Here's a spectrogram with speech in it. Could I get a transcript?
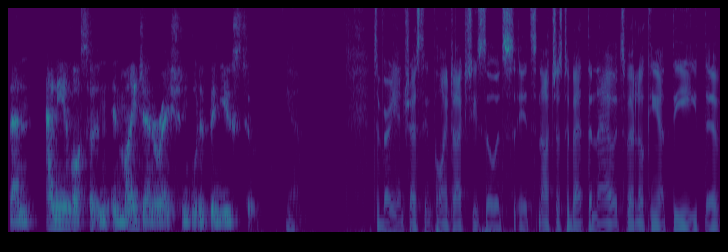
than any of us in, in my generation would have been used to it's a very interesting point actually. So it's it's not just about the now; it's about looking at the the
